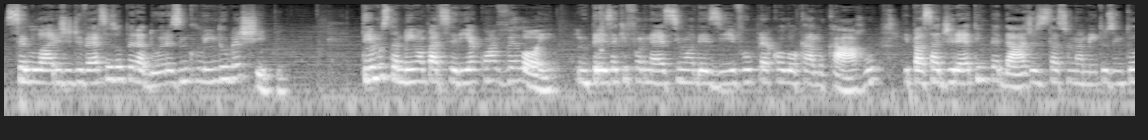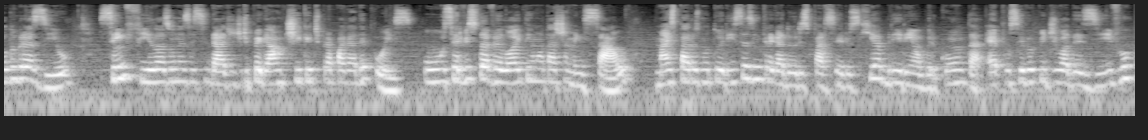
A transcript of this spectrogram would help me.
celulares de diversas operadoras, incluindo o Uber Chip. Temos também uma parceria com a Veloy, empresa que fornece um adesivo para colocar no carro e passar direto em pedágios e estacionamentos em todo o Brasil, sem filas ou necessidade de pegar um ticket para pagar depois. O serviço da Veloy tem uma taxa mensal, mas para os motoristas e entregadores parceiros que abrirem a Uber Conta, é possível pedir o adesivo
